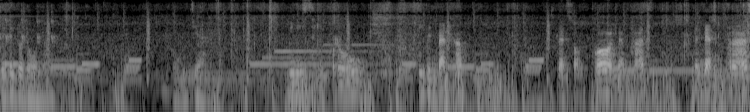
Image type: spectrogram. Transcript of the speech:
นี่เป็นตัวโดรนนะของวิจัยมินิสีโปรนี่เป็นแบตครับ แบตสองก้อน แบบพัดเป็นแบตพลัส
